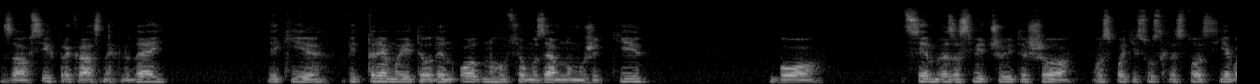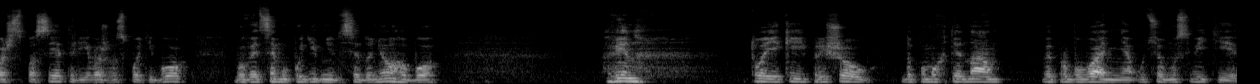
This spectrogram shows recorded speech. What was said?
за всіх прекрасних людей, які підтримуєте один одного в цьому земному житті, бо цим ви засвідчуєте, що Господь Ісус Христос є ваш Спаситель, є ваш Господь і Бог, бо ви цим уподібнюєтеся до Нього, бо Він той, який прийшов допомогти нам випробування у цьому світі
